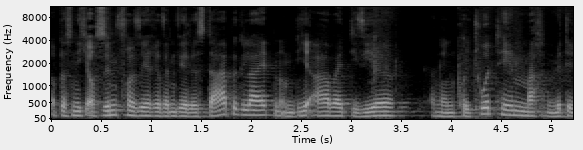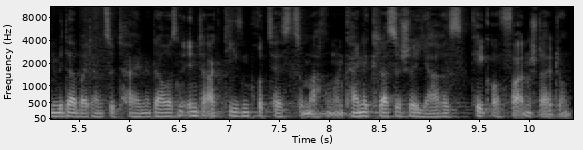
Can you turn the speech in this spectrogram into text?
ob das nicht auch sinnvoll wäre, wenn wir das da begleiten, um die Arbeit, die wir an den Kulturthemen machen, mit den Mitarbeitern zu teilen und daraus einen interaktiven Prozess zu machen und keine klassische Jahres-Kick-Off-Veranstaltung.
